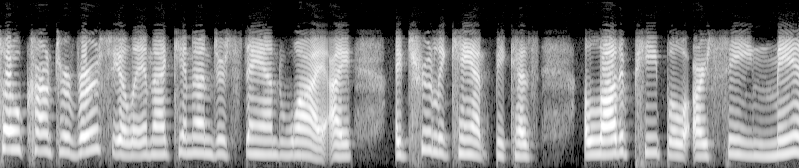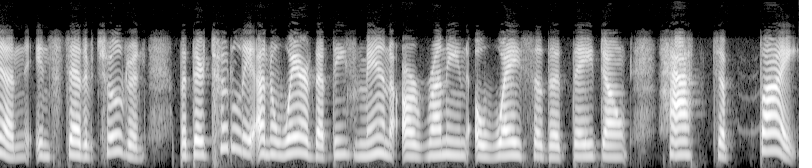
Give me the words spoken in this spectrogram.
so controversial, and I can understand why. I I truly can't because a lot of people are seeing men instead of children, but they're totally unaware that these men are running away so that they don't have to fight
